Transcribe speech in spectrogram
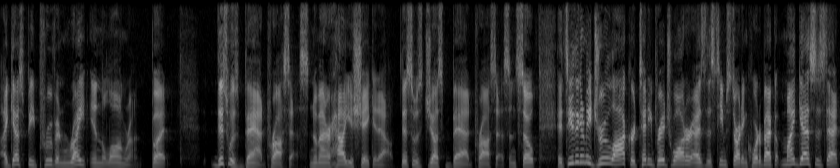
I guess be proven right in the long run. But this was bad process, no matter how you shake it out. This was just bad process. And so it's either going to be Drew Lock or Teddy Bridgewater as this team's starting quarterback. My guess is that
